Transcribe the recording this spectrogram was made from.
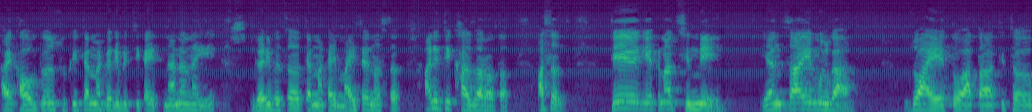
काय खाऊन पिऊन सुखी त्यांना गरिबीची काही ज्ञान नाही आहे गरिबीचं त्यांना काही माहिती नसतं आणि ती खासदार होतात. असंच ते एकनाथ शिंदे यांचाही मुलगा जो आहे तो आता तिथं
